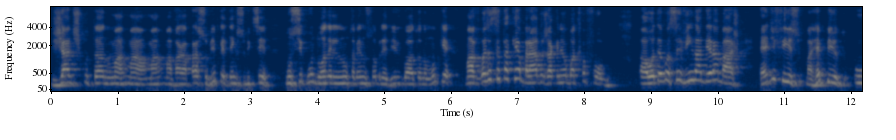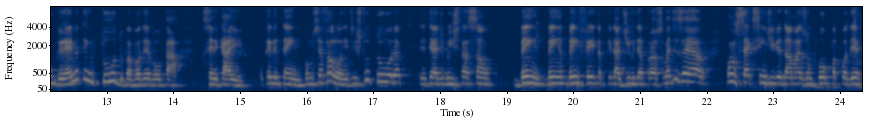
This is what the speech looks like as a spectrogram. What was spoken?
já disputando uma, uma, uma, uma vaga para subir, porque ele tem que subir, que se no segundo ano ele não, também não sobrevive igual a todo mundo, porque uma coisa é você está quebrado, já que nem o Botafogo. A outra é você vir ladeira abaixo. É difícil, mas repito, o Grêmio tem tudo para poder voltar se ele cair. Porque ele tem, como você falou, infraestrutura, ele tem administração bem, bem, bem feita, porque a dívida é próxima de zero, consegue se endividar mais um pouco para poder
